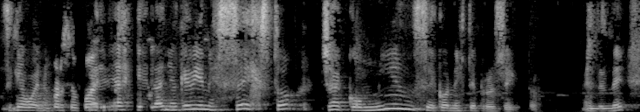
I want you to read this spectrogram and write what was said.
Así que bueno, la idea es que el año que viene, sexto, ya comience con este proyecto. ¿Entendés?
